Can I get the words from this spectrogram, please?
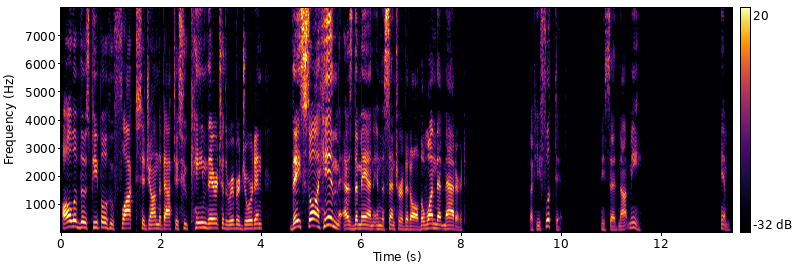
All of those people who flocked to John the Baptist, who came there to the River Jordan, they saw him as the man in the center of it all, the one that mattered. But he flipped it. He said, Not me, him.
